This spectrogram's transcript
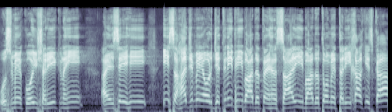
اس میں کوئی شریک نہیں۔ ایسے ہی اس حج میں اور جتنی بھی عبادتیں ہیں، ساری عبادتوں میں طریقہ کس کا؟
